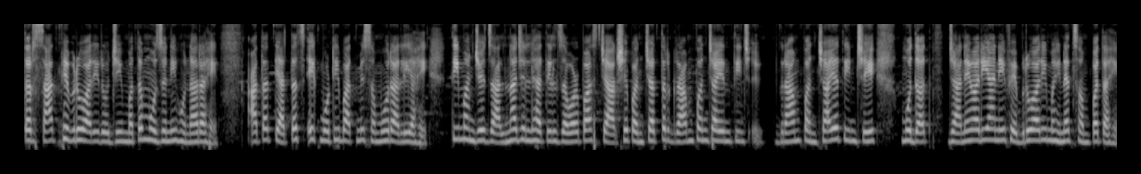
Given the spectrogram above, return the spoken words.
तर सात फेब्रुवारी रोजी मतमोजणी होणार आहे. आता त्यातच एक मोठी बातमी समोर आली आहे. ती म्हणजे जालना जिल्ह्यातील जवळपास चारशे पंच्याहत्तर ग्रामपंचायतींचे ग्रामपंचायतींची मुदत जानेवारी आणि फेब्रुवारी महिन्यात संपत आहे.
